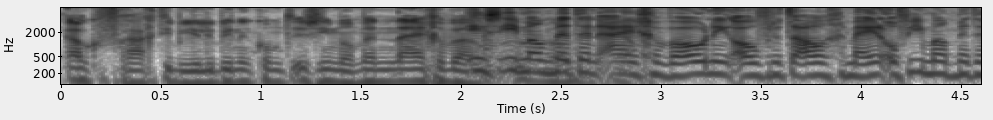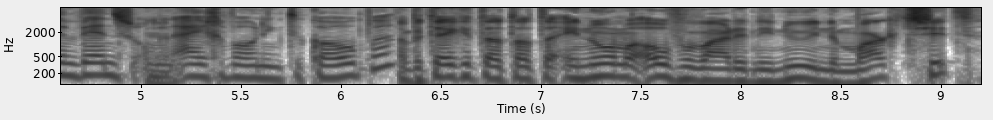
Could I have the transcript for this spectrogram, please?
elke vraag die bij jullie binnenkomt is iemand met een eigen woning. Is iemand met een eigen woning over het algemeen. Of iemand met een wens om ja. een eigen woning te kopen. Dat betekent dat dat de enorme overwaarde die nu in de markt zit.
